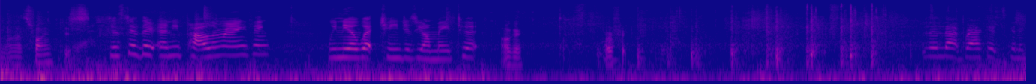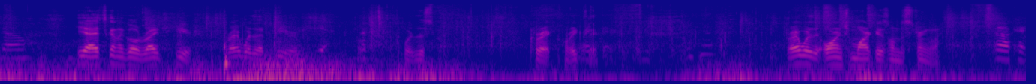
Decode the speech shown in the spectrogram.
well that's fine. Just yeah. just if there's any problem or anything, we know what changes y'all made to it. Okay, perfect. And then that bracket's gonna go. Yeah, it's gonna go right here, right where that pier is. Yeah. Where this, correct, right, right there. there. Mm -hmm. Right where the orange mark is on the string line. okay.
